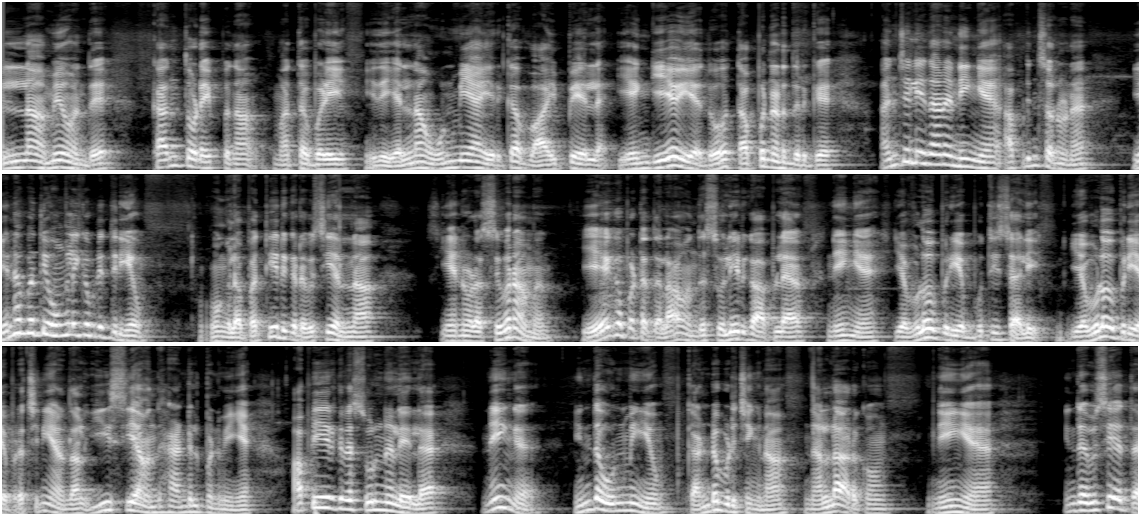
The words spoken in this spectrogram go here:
எல்லாமே வந்து கண் துடைப்பு தான். மற்றபடி இது எல்லாம் உண்மையாக இருக்க வாய்ப்பே இல்லை. எங்கேயோ ஏதோ தப்பு நடந்திருக்கு. அஞ்சலி தானே நீங்கள் அப்படின்னு சொன்னோன்னே என்னை பற்றி உங்களுக்கு எப்படி தெரியும்? உங்களை பற்றி இருக்கிற விஷயம்லாம் என்னோட சிவராமன் ஏகப்பட்டதெல்லாம் வந்து சொல்லியிருக்காப்புல. நீங்கள் எவ்வளோ பெரிய புத்திசாலி எவ்வளோ பெரிய பிரச்சனையாக இருந்தாலும் ஈஸியாக வந்து ஹேண்டில் பண்ணுவீங்க. அப்படி இருக்கிற சூழ்நிலையில் நீங்கள் இந்த உண்மையும் கண்டுபிடிச்சிங்கன்னா நல்லாயிருக்கும் நீங்கள் இந்த விஷயத்த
